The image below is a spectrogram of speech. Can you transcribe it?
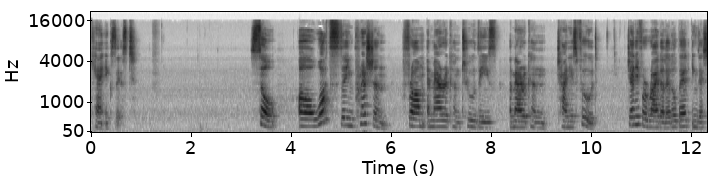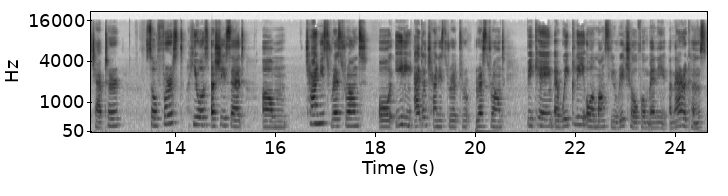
can exist. So, uh, what's the impression from American to these American Chinese food? Jennifer write a little bit in this chapter. So first, he was, as she said, um, Chinese restaurant or eating at a Chinese re restaurant became a weekly or monthly ritual for many Americans.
